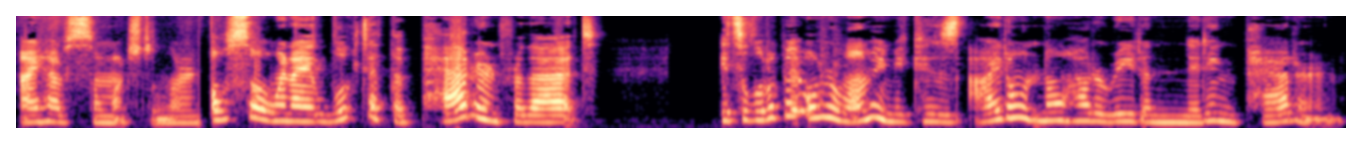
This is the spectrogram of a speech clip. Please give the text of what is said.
I have so much to learn. Also, when I looked at the pattern for that, it's a little bit overwhelming because I don't know how to read a knitting pattern.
